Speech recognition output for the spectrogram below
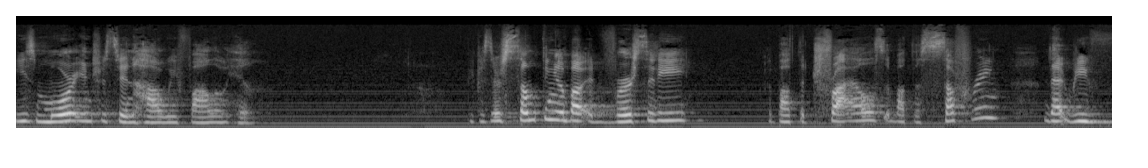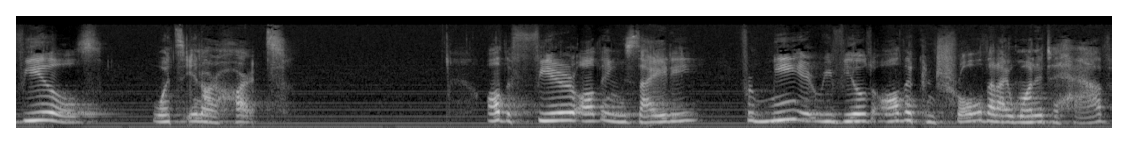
He's more interested in how we follow him. Because there's something about adversity, about the trials, about the suffering that reveals what's in our hearts. All the fear, all the anxiety, for me, it revealed all the control that I wanted to have.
